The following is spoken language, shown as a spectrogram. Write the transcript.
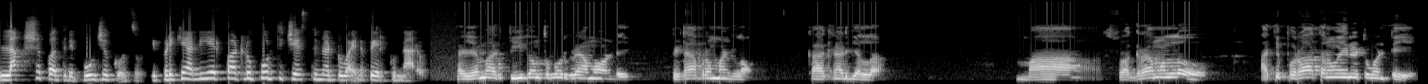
లక్షపతిని పూజ కోసం ఇప్పటికే అన్ని ఏర్పాట్లు పూర్తి చేస్తున్నట్టు ఆయన పేర్కొన్నారు. అయ్యా మాది పీదొంతమూరు గ్రామం అండి. పిఠాపురం మండలం కాకినాడ జిల్లా. మా స్వగ్రామంలో అతి పురాతనమైనటువంటి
